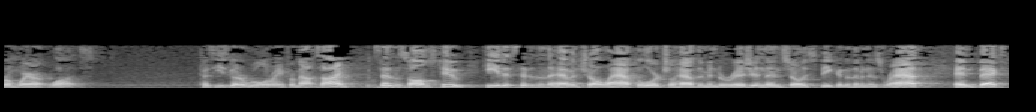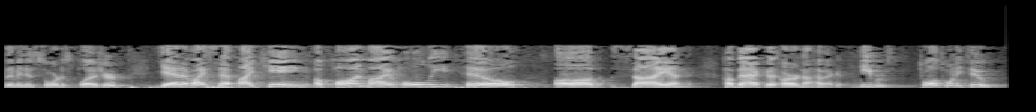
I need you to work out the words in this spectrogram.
from where it was because he's going to rule and reign from Mount Zion. It says in Psalms 2, He that sitteth in the heavens shall laugh, the Lord shall have them in derision, then shall he speak unto them in his wrath, and vex them in his sore displeasure. Yet have I set my king upon my holy hill of Zion. Habakkuk, or not Habakkuk, Hebrews 12.22.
